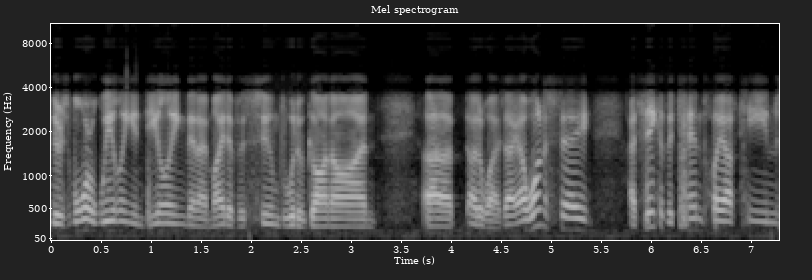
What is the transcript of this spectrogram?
there's more wheeling and dealing than I might have assumed would have gone on uh, otherwise. I, I want to say I think of the 10 playoff teams.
